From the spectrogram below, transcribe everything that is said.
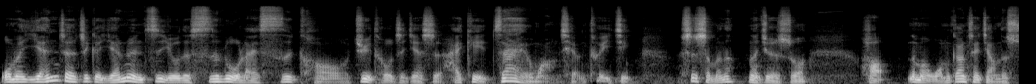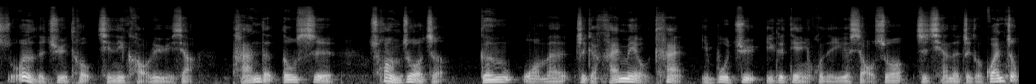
我们沿着这个言论自由的思路来思考剧透这件事，还可以再往前推进，是什么呢？那就是说，好，那么我们刚才讲的所有的剧透，请你考虑一下，谈的都是创作者。跟我们这个还没有看一部剧、一个电影或者一个小说之前的这个观众，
